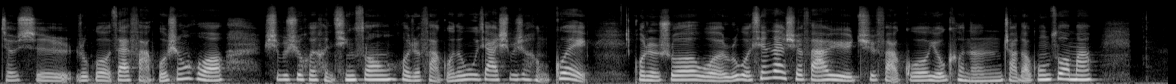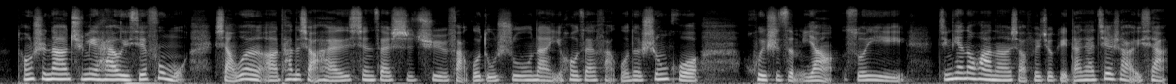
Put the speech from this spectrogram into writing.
就是如果在法国生活，是不是会很轻松？或者法国的物价是不是很贵？或者说我如果现在学法语去法国，有可能找到工作吗？同时呢，群里还有一些父母想问啊，他的小孩现在是去法国读书，那以后在法国的生活会是怎么样？所以今天的话呢，小飞就给大家介绍一下，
